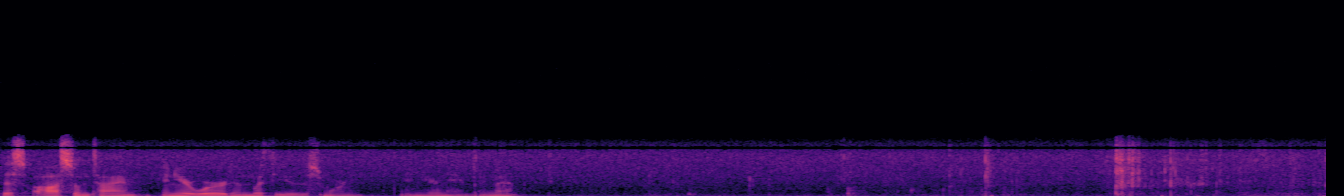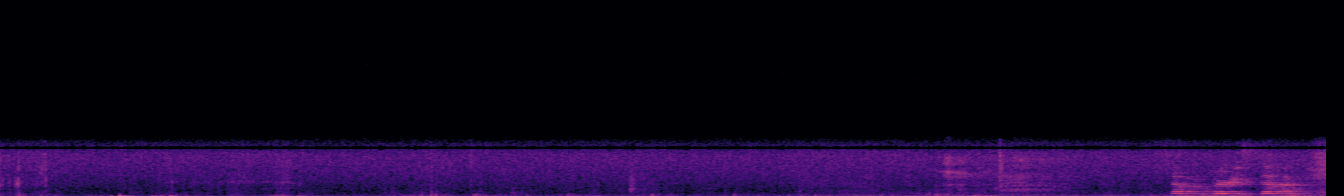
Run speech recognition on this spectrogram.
this awesome time in your word and with you this morning. In your name, amen. Seven thirty-seven.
